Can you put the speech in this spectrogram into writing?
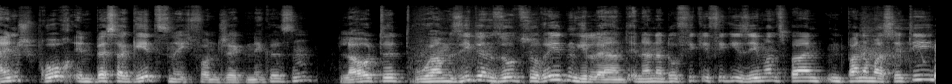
Ein Spruch in Besser geht's nicht von Jack Nicholson lautet, wo haben Sie denn so zu reden gelernt? In einer Dofiki Fiki Seemannsbar in Panama City?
